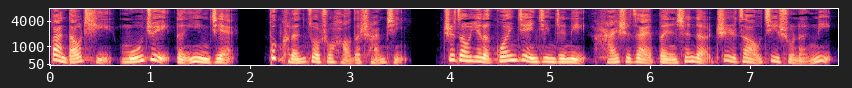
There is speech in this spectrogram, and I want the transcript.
半导体、模具等硬件，不可能做出好的产品。制造业的关键竞争力还是在本身的制造技术能力。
